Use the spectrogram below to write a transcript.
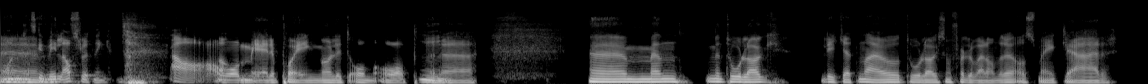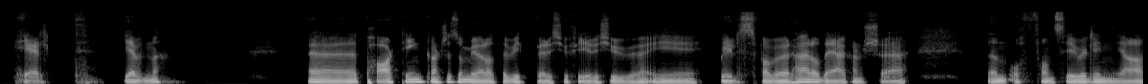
Og en ganske Eh, vill avslutning. Ja, og mer poeng og litt åpnere. Eh, men med to lag. Likheten er jo to lag som følger hverandre, og som egentlig er helt jevne. Eh, Et par ting kanskje som gjør at det vipper 24-20 i Bills favør her, og det er kanskje den offensive linja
